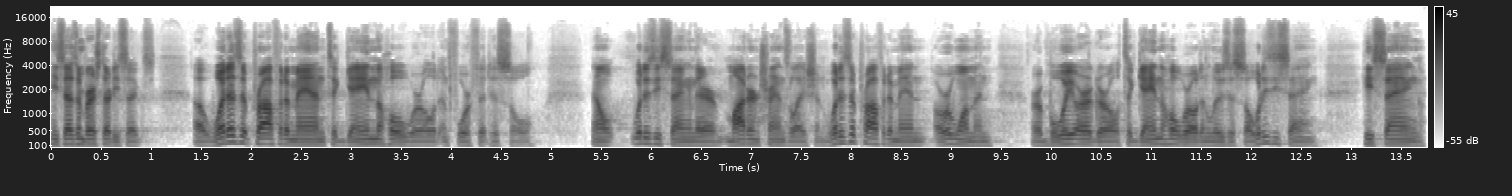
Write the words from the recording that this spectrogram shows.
He says in verse 36 uh, What does it profit a man to gain the whole world and forfeit his soul? Now, what is he saying there? Modern translation. What does it profit a man or a woman or a boy or a girl to gain the whole world and lose his soul? What is he saying? He's saying,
